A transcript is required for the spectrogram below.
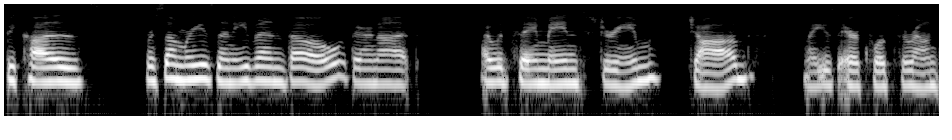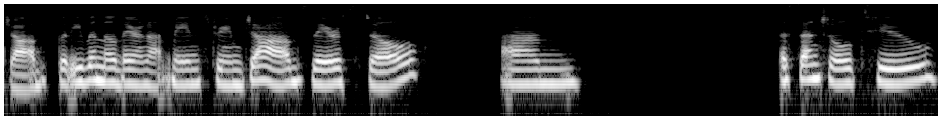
Because for some reason, even though they're not I would say mainstream jobs. I use air quotes around jobs, but even though they're not mainstream jobs, they are still um, essential to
